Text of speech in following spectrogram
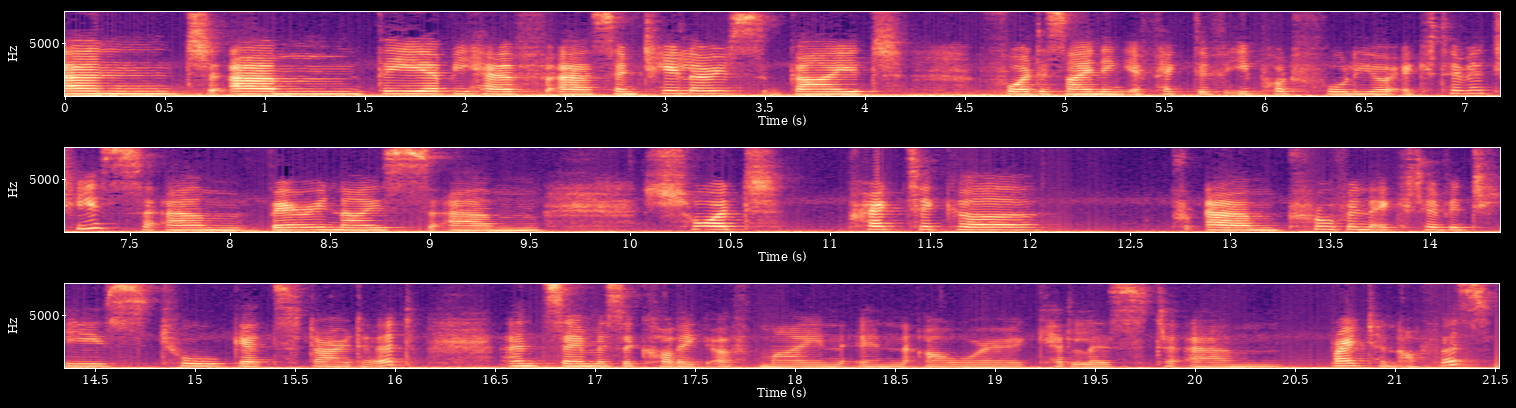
And um, there we have uh, Sam Taylor's guide for designing effective e-portfolio activities. Um, very nice, um, short, practical um, proven activities to get started and same as a colleague of mine in our Catalyst um, Brighton office.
